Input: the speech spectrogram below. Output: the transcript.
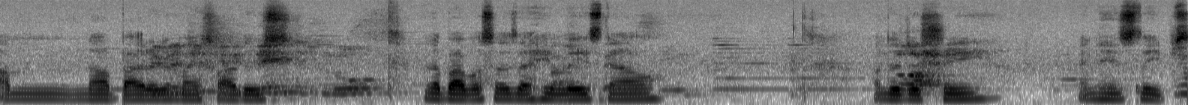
I'm not better than my fathers. And the Bible says that he lays down under the tree and he sleeps.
